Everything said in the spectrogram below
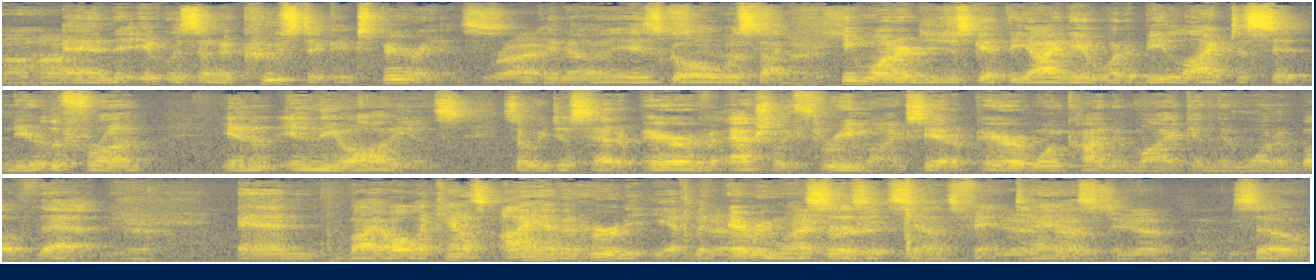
Uh-huh. and it was an acoustic experience. Right. You know, his goal See, was like nice. he wanted to just get the idea of what it'd be like to sit near the front in in the audience. So he just had a pair of actually three mics. He had a pair of one kind of mic and then one above that. yeah. And by all accounts, I haven't heard it yet, but Yeah, everyone I says heard it sounds Yeah, it does, fantastic. Yeah. mhm. So,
